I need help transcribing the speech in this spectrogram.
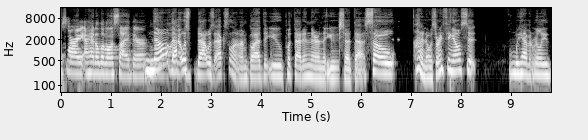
sorry, I had a little aside there. no, that was that was excellent. I'm glad that you put that in there and that you said that. So I don't know. Is there anything else that we haven't really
